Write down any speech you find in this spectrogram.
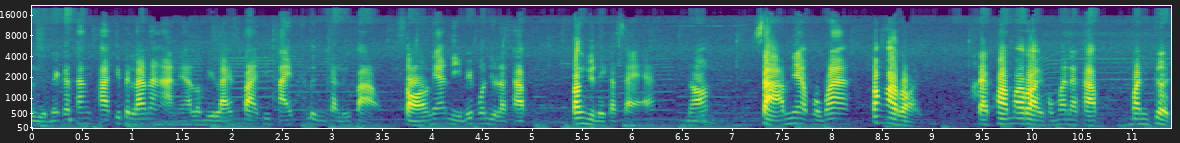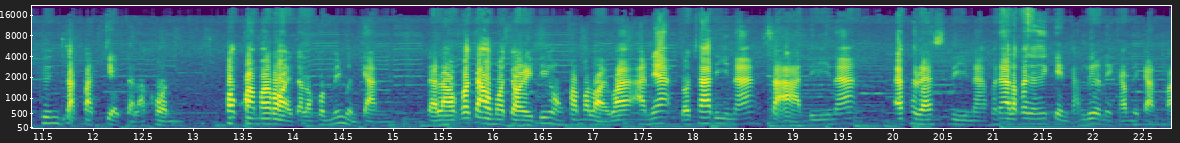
หรือแม้กระทั่งพาร์ทที่เป็นร้านอาหารเนี่ยเรามีไลฟ์สไตล์ที่คล้ายคลึงกันหรือเปล่าสองเนี่ยหนีไม่พ้นอยู่แล้วครับ ต้องอยู่ในกระแสเนาะสามเนี่ยผมว่าต้องอร่อย แต่ความอร่อยของมันนะครับ มันเกิดขึ้นจากปัจเจกแต่ละคน เพราะความอร่อยแต่ละคนไม่เหมือนกัน แต่เราก็จะเอา majority ของความอร่อยว่า อันเนี้ยรสชาติดีนะ สะอาดดีนะ appearance ดีนะ เพราะนั้นเราก็จะใช้เกณฑ์การเลือกในครับในการไป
